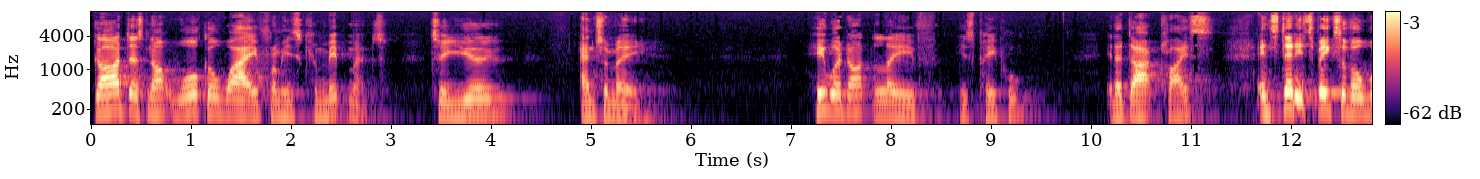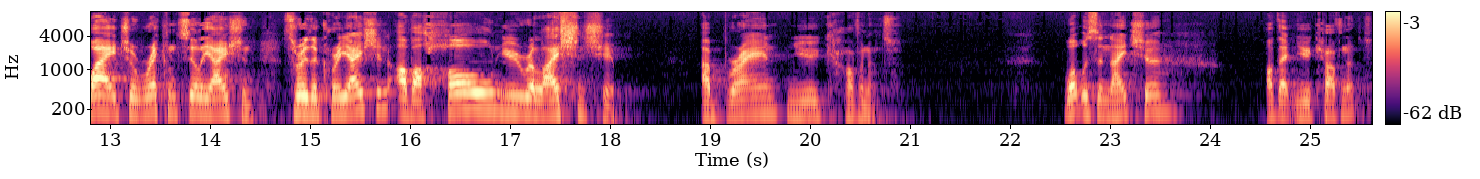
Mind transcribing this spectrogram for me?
God does not walk away from his commitment to you and to me. He would not leave his people in a dark place. Instead, it speaks of a way to reconciliation through the creation of a whole new relationship, a brand new covenant. What was the nature of that new covenant?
